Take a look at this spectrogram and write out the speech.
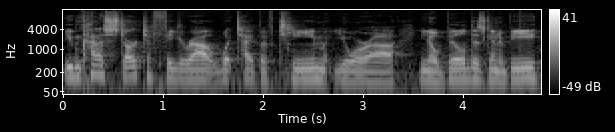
you can kind of start to figure out what type of team your uh, you know build is going to be.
